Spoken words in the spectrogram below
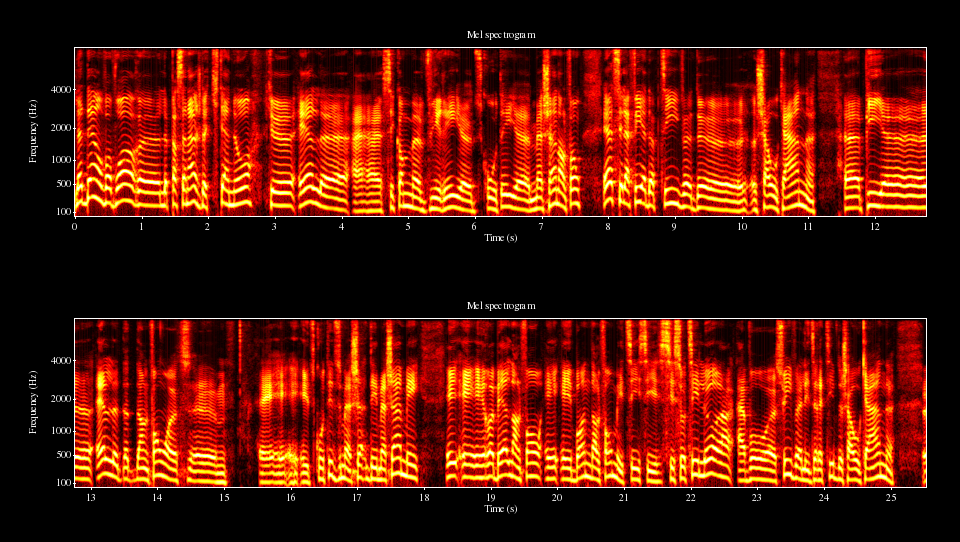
Là-dedans, on va voir euh, le personnage de Kitana, que elle, euh, c'est comme viré euh, du côté méchant, dans le fond. Elle, c'est la fille adoptive de Shao Kahn. Puis elle, dans le fond, est, du côté des méchants, mais est, rebelle dans le fond, est, bonne dans le fond, mais c'est ça. là, elle va suivre les directives de Shao Kahn. elle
